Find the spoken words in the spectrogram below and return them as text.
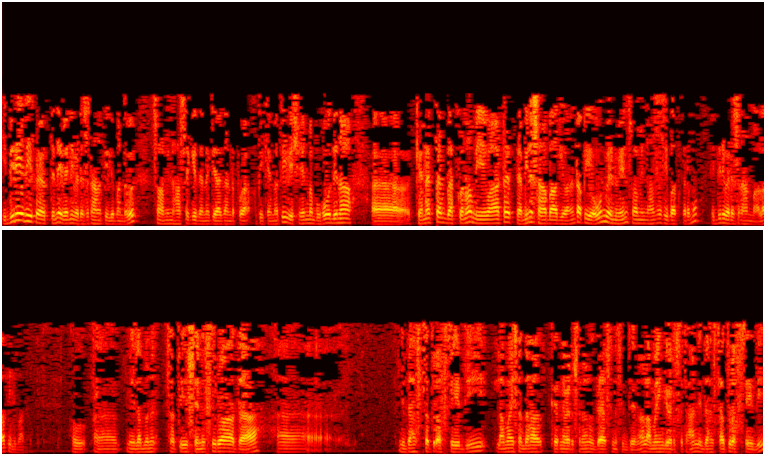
ඉදිරියේදී පැවැත්වෙන එවැනි වැඩසටහන පිළිබඳව ස්වාමීන් වහන්සේගේ දැන ගියා ගන්න අපි කැමැති විශේෂයෙන්ම බොහෝ දෙනා කැමැත්තක් දක්වනවා මේවාට පැමිණ සහභාගී වන්නට අපි ඔවුන් වෙනුවෙන් ස්වාමීන් වහන්සේ සිපත් කරමු ඉදිරි වැඩසටහන් මාලාව පිළිබඳව. ඔව් මේ ලබන සතියේ සෙනසුරාදා නිදහස් චතුරස්‍රයේදී ළමයි සඳහා කරන වැඩසටහන උදෑසන සිද්ධ වෙනවා. ළමයින්ගේ වැඩසටහන නිදහස් චතුරස්‍රයේදී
